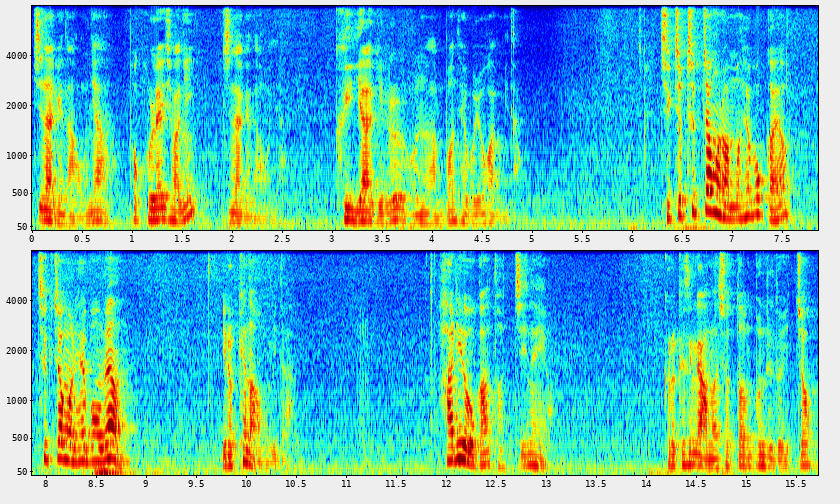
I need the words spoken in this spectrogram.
진하게 나오냐, percolation이 진하게 나오냐 그 이야기를 오늘 한번 해보려고 합니다. 직접 측정을 한번 해볼까요? 측정을 해보면 이렇게 나옵니다. 하리오가 더 진해요. 그렇게 생각 안 하셨던 분들도 있죠?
